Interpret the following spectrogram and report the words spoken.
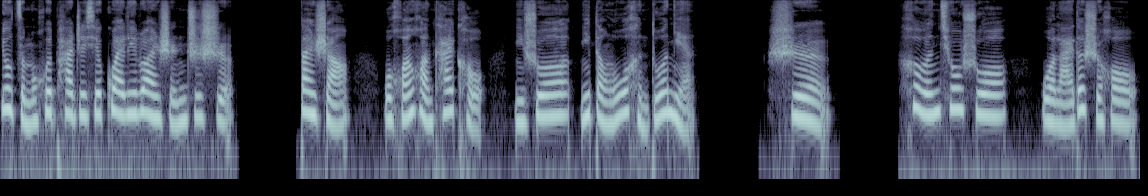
又怎么会怕这些怪力乱神之事？半晌，我缓缓开口：“你说你等了我很多年。”是，贺文秋说：“我来的时候，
